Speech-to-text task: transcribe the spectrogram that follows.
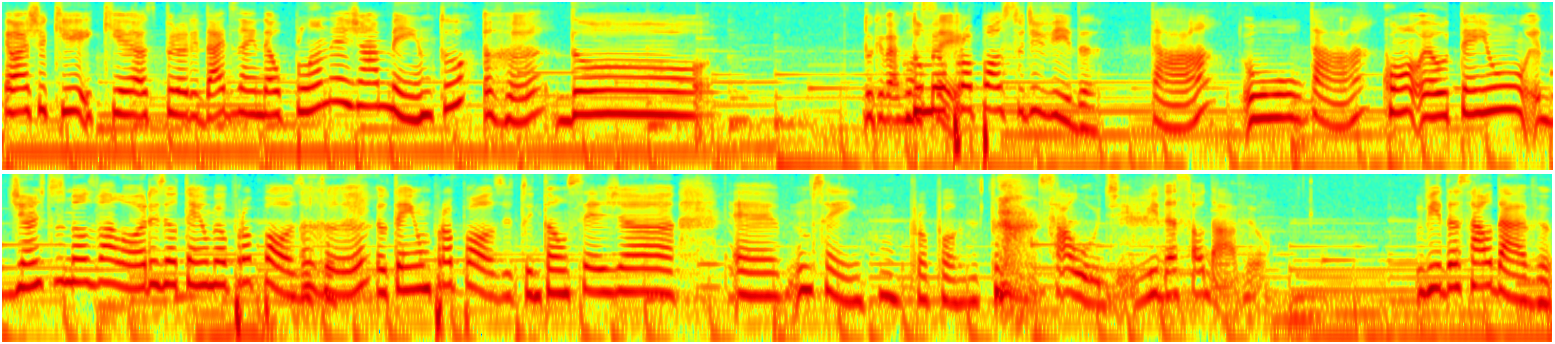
Eu acho que, que as prioridades ainda é o planejamento uhum. do. Do que vai acontecer. Do meu propósito de vida. Tá. O, tá. Com, eu tenho, diante dos meus valores, eu tenho o meu propósito. Uhum. Eu tenho um propósito. Então, seja. É, não sei, um propósito. Saúde, vida saudável vida saudável.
